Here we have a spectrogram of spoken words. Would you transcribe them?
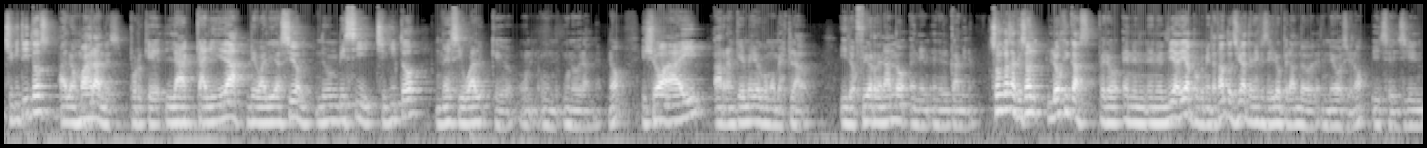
chiquititos a los más grandes, porque la calidad de validación de un VC chiquito no es igual que un, uno grande, ¿no? Y yo ahí arranqué medio como mezclado y lo fui ordenando en el, en el, camino. Son cosas que son lógicas, pero en en el, día a día, porque mientras tanto encima tenés que seguir operando el negocio, ¿no? Y seguir,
